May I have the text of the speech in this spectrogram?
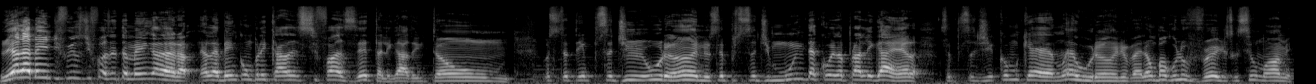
E ela é bem difícil de fazer também, galera. Ela é bem complicada de se fazer, tá ligado? Então, você tem, precisa de urânio, você precisa de muita coisa pra ligar ela. Você precisa de, como que é? Não é urânio, velho, é um bagulho verde, esqueci o nome.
